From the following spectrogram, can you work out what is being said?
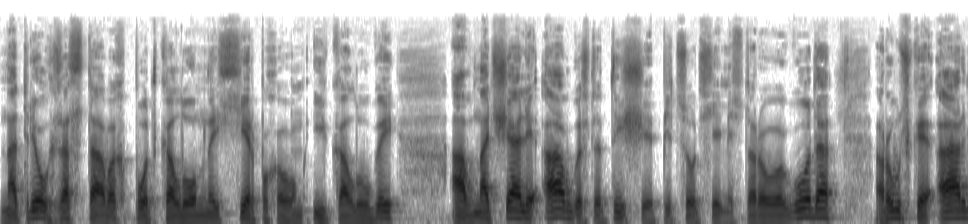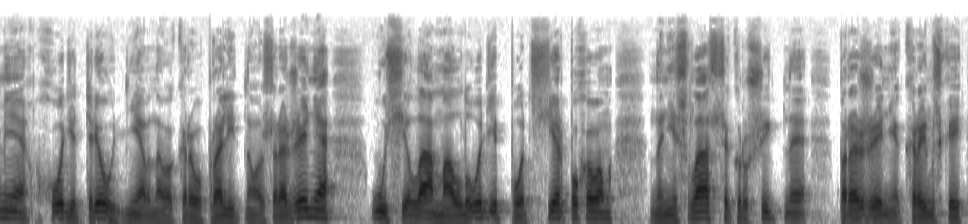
на трех заставах под Коломной, Серпуховым и Калугой, а в начале августа 1572 года русская армия в ходе трехдневного кровопролитного сражения у села Молоди под Серпуховым нанесла сокрушительное поражение Крымской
